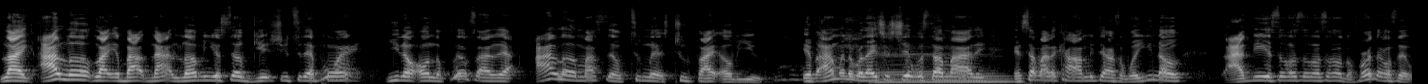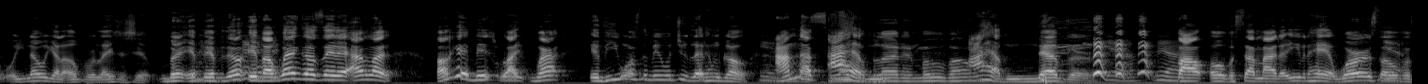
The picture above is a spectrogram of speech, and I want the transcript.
Like I love like about not loving yourself gets you to that point. Right. You know, on the flip side of that, I love myself too much to fight over you. If I'm in a relationship with somebody and somebody call me down and say, Well, you know, I did so and so and so. The first thing I said, Well, you know, we got an open relationship. But if if if I wasn't gonna say that, I'm like, okay, bitch, like why if he wants to be with you, let him go. Yeah. I'm not I Smoke a have blood and move on. I have never Yeah, yeah. fought over somebody or even had words Yeah. over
